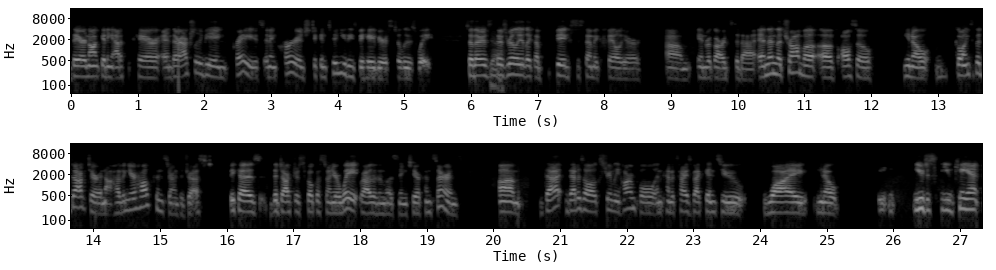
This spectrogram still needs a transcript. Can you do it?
they're not getting adequate care and they're actually being praised and encouraged to continue these behaviors to lose weight so there's yeah. there's really like a big systemic failure um, in regards to that. And then the trauma of also, you know, going to the doctor and not having your health concerns addressed because the doctor's focused on your weight rather than listening to your concerns. Um, that that is all extremely harmful and kind of ties back into why you know you just you can't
